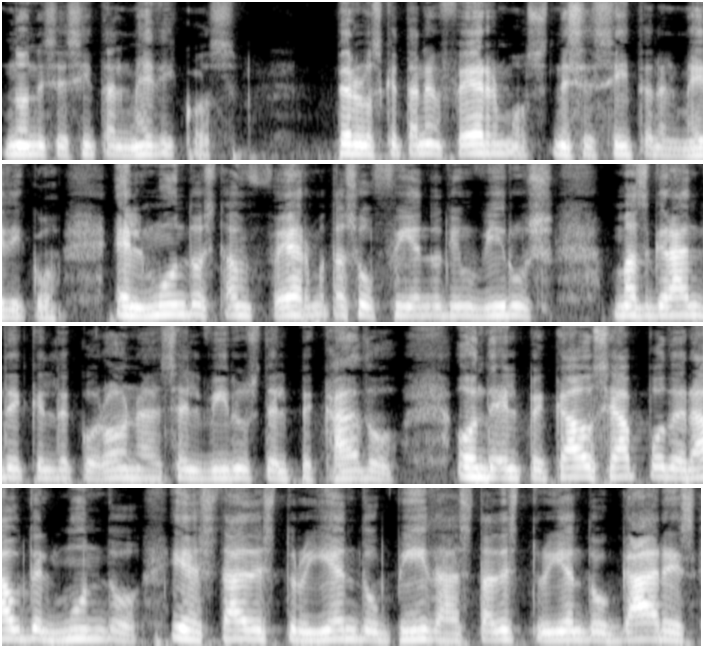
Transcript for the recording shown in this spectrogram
no necesitan médicos, pero los que están enfermos necesitan el médico. El mundo está enfermo, está sufriendo de un virus más grande que el de corona. Es el virus del pecado, donde el pecado se ha apoderado del mundo y está destruyendo vidas, está destruyendo hogares,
